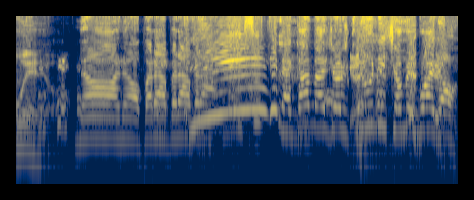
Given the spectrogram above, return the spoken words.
muero. No, no, pará, pará, pará. Hiciste la cama George Clooney, yo me muero.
